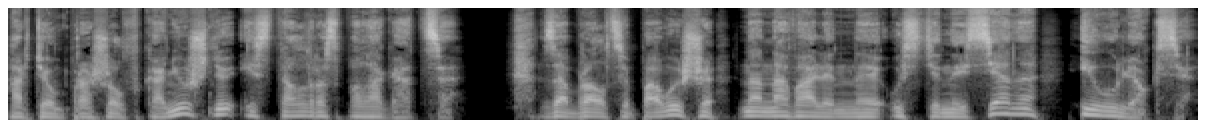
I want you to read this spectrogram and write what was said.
Артем прошел в конюшню и стал располагаться. Забрался повыше на наваленное у стены сено и улегся.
